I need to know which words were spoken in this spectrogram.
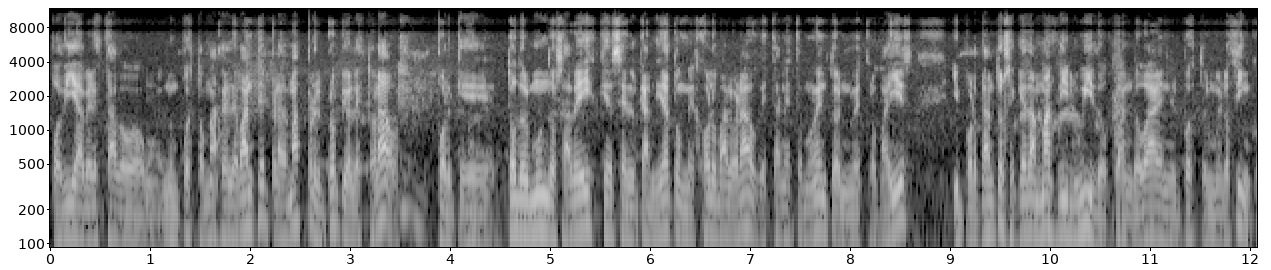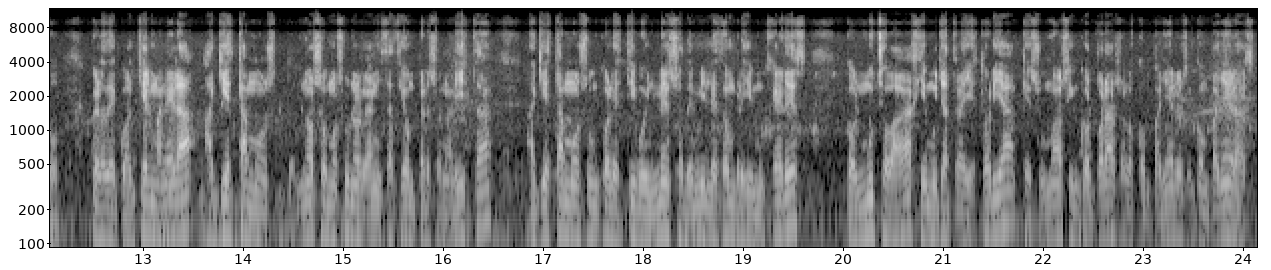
podía haber estado en un puesto más relevante, pero además por el propio electorado, porque todo el mundo sabéis que es el candidato mejor valorado que está en este momento en nuestro país y por tanto se queda más diluido cuando va en el puesto número 5. Pero de cualquier manera, aquí estamos, no somos una organización personalista, aquí estamos un colectivo inmenso de miles de hombres y mujeres con mucho bagaje y mucha trayectoria, que sumados e incorporados a los compañeros y compañeras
